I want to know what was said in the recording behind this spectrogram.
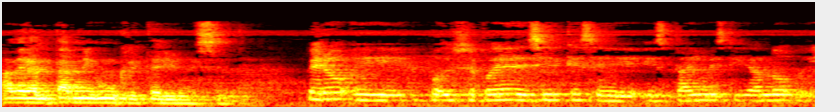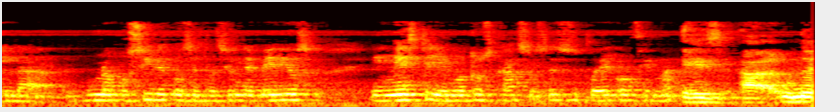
adelantar ningún criterio en ese sentido. Pero eh, se puede decir que se está investigando la, una posible concentración de medios en este y en otros casos. ¿Eso se puede confirmar? Es ah, una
